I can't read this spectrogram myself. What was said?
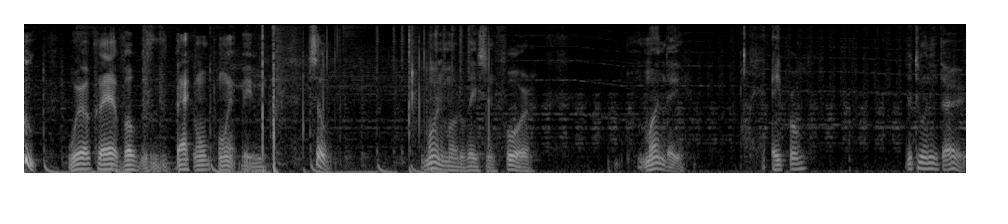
World class vocals is back on point, baby. So, morning motivation for Monday, April the 23rd.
